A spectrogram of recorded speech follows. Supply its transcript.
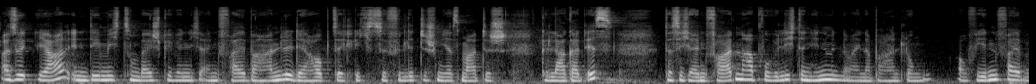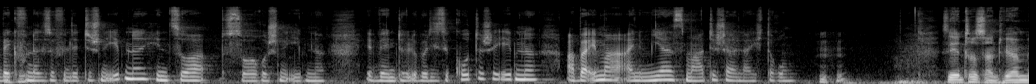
Also ja, indem ich zum Beispiel, wenn ich einen Fall behandle, der hauptsächlich syphilitisch-miasmatisch gelagert ist, dass ich einen Faden habe, wo will ich denn hin mit meiner Behandlung? Auf jeden Fall weg mhm. von der syphilitischen Ebene hin zur psorischen Ebene, eventuell über die psychotische Ebene, aber immer eine miasmatische Erleichterung. Mhm. Sehr interessant. Wir haben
